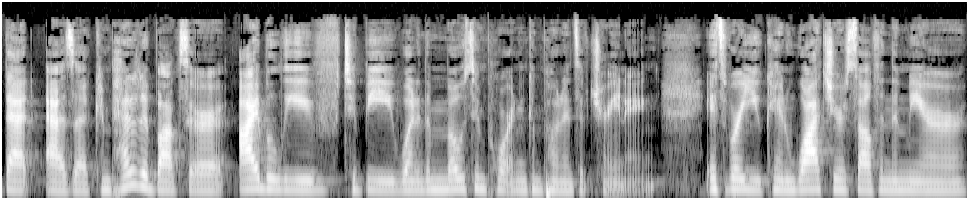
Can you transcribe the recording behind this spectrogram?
that, as a competitive boxer, I believe to be one of the most important components of training. It's where you can watch yourself in the mirror,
